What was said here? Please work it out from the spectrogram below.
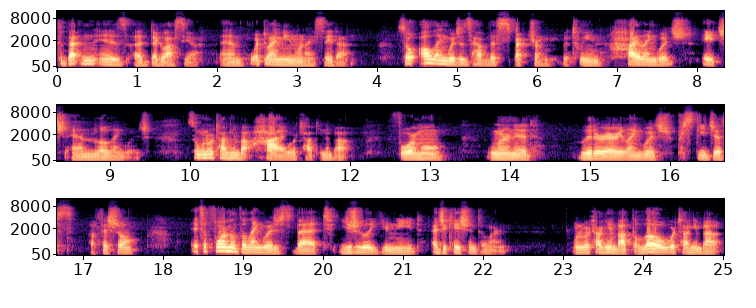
Tibetan is a diglossia. And what do I mean when I say that? So all languages have this spectrum between high language, H, and low language. So when we're talking about high, we're talking about formal, learned, literary language, prestigious, official. It's a form of the language that usually you need education to learn. When we're talking about the low, we're talking about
